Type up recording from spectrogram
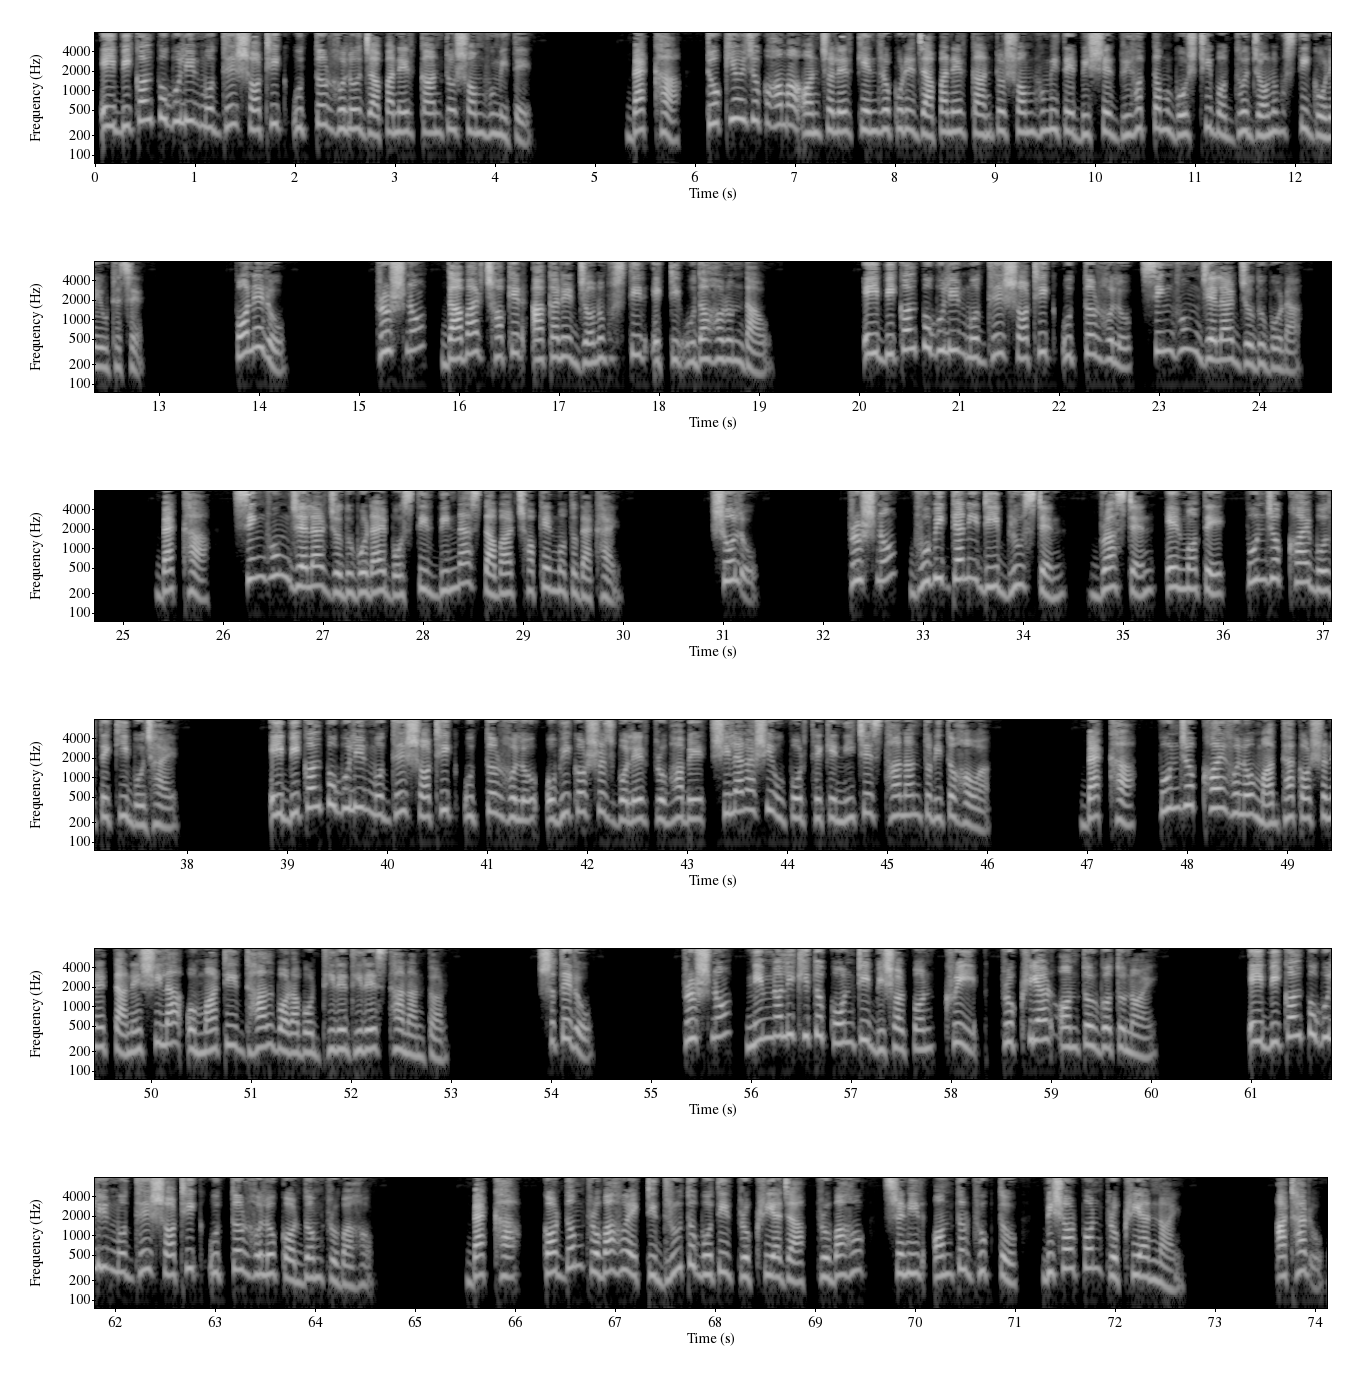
এই বিকল্পগুলির মধ্যে সঠিক উত্তর হল জাপানের কান্টো সমভূমিতে। ব্যাখ্যা, টোকিও যোকোহামা অঞ্চলের কেন্দ্র করে জাপানের কান্টো সমভূমিতে বিশ্বের বৃহত্তম গোষ্ঠীবদ্ধ জনবস্তি গড়ে উঠেছে। পনেরো। প্রশ্ন, দাবার ছকের আকারের জনবস্তির একটি উদাহরণ দাও। এই বিকল্পগুলির মধ্যে সঠিক উত্তর হল সিংভূম জেলার যদুবোড়া। ব্যাখ্যা, সিংভূম জেলার যদুবোড়ায় বস্তির বিন্যাস দাবার ছকের মতো দেখায়। ষোলো। প্রশ্ন, ভূবিজ্ঞানী ডি ব্লুস্টেন ব্রাস্টেন, এর মতে, পুঞ্জক্ষয় বলতে কি বোঝায়? এই বিকল্পগুলির মধ্যে সঠিক উত্তর হল অভিকর্ষজ বলের প্রভাবে শিলারাশি উপর থেকে নিচে স্থানান্তরিত হওয়া। ব্যাখ্যা, পুঞ্জক্ষয় হল মাধ্যাকর্ষণের টানে শিলা ও মাটির ঢাল বরাবর ধীরে ধীরে স্থানান্তর। সতেরো, প্রশ্ন, নিম্নলিখিত কোনটি বিসর্পণ, ক্রিপ, প্রক্রিয়ার অন্তর্গত নয়। এই বিকল্পগুলির মধ্যে সঠিক উত্তর হল কর্দম প্রবাহ। ব্যাখ্যা কর্দম প্রবাহ একটি দ্রুত গতির প্রক্রিয়া যা প্রবাহ শ্রেণির অন্তর্ভুক্ত বিসর্পণ প্রক্রিয়ার নয়। আঠারো।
